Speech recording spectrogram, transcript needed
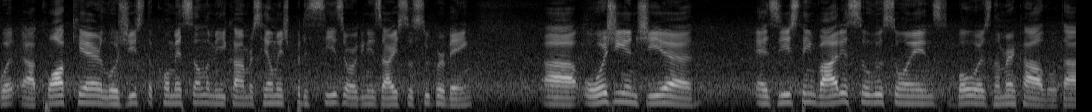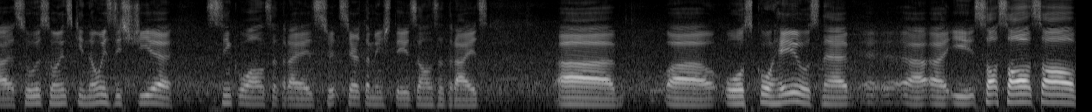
uh, qualquer lojista começando no e-commerce realmente precisa organizar isso super bem. Uh, hoje em dia existem várias soluções boas no mercado, tá? Soluções que não existiam cinco anos atrás, certamente dez anos atrás. os correios, né? e só só só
